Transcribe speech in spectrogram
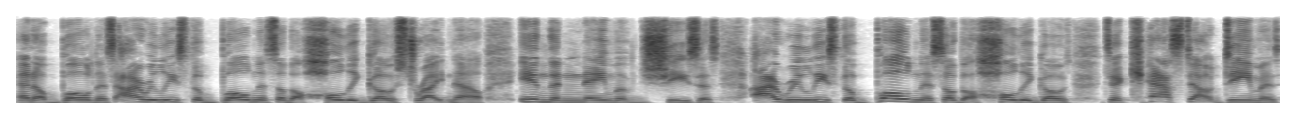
and a boldness. I release the boldness of the Holy Ghost right now in the name of Jesus. I release the boldness of the Holy Ghost to cast out demons,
